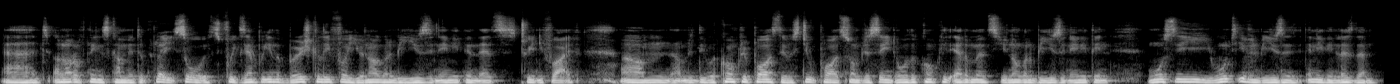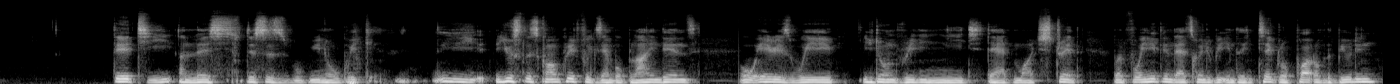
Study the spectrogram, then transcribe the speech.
and a lot of things come into play. So for example in the Burj Khalifa you're not going to be using anything that's 25 um, I mean, there were concrete parts there were steel parts so I'm just saying all the concrete elements you're not going to be using anything. Mostly you won't even be using anything less than 30 unless this is you know weak useless concrete for example blindings or areas where you don't really need that much strength. But for anything that's going to be in the integral part of the building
